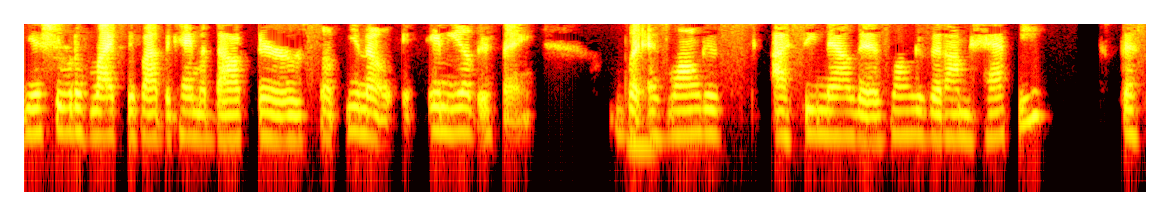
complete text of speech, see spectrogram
Yes, she would have liked if I became a doctor or some, you know, any other thing. But mm-hmm. as long as I see now that as long as that I'm happy, that's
